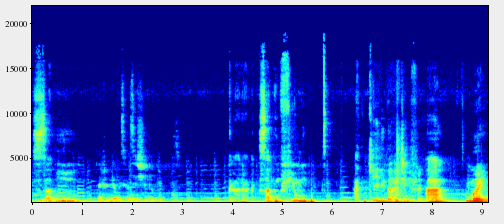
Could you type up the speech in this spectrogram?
Sabe. Da primeira vez que eu assisti pelo Caraca, sabe um filme? Aquele da Jennifer. Ah, Mãe.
